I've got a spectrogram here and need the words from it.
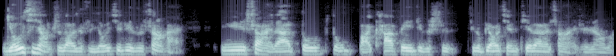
尤其想知道，就是尤其这次上海，因为上海大家都都把咖啡这个是这个标签贴在了上海身上嘛，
